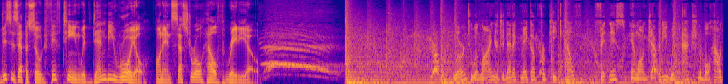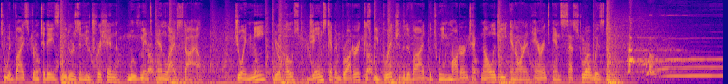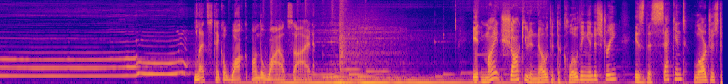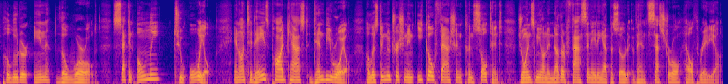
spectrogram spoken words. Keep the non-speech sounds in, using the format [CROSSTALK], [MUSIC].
This is episode 15 with Denby Royal on Ancestral Health Radio. Learn to align your genetic makeup for peak health, fitness, and longevity with actionable how to advice from today's leaders in nutrition, movement, and lifestyle. Join me, your host, James Kevin Broderick, as we bridge the divide between modern technology and our inherent ancestral wisdom. Let's take a walk on the wild side. It might shock you to know that the clothing industry is the second largest polluter in the world, second only to oil. And on today's podcast, Denby Royal, holistic nutrition and eco fashion consultant, joins me on another fascinating episode of Ancestral Health Radio.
